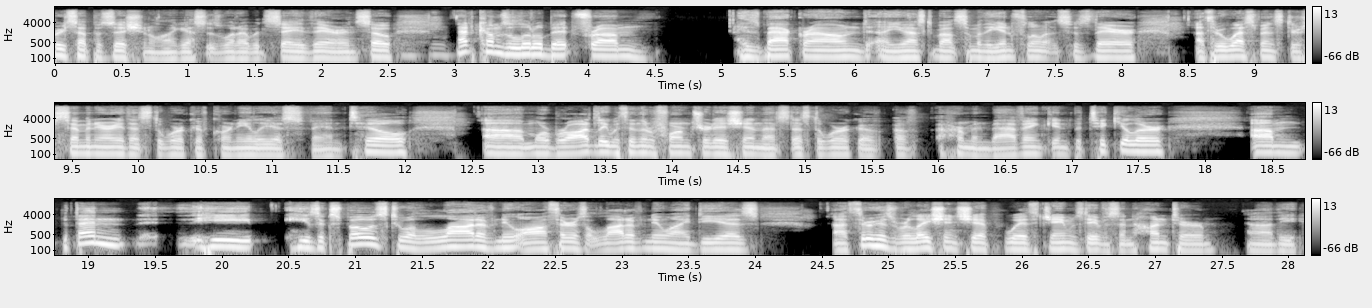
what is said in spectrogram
presuppositional, I guess, is what I would say there. And so mm-hmm. that comes a little bit from his background. Uh, you asked about some of the influences there uh, through Westminster Seminary. That's the work of Cornelius Van Til. Uh, more broadly within the Reformed tradition, that's that's the work of, of Herman Bavinck in particular. Um, but then he he's exposed to a lot of new authors, a lot of new ideas uh, through his relationship with James Davison Hunter, uh, the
